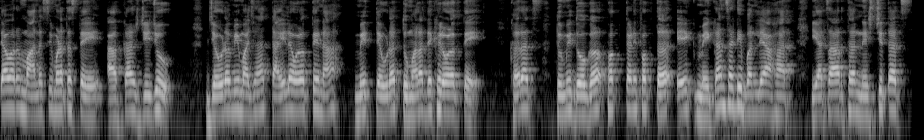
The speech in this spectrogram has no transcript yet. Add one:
त्यावर मानसी म्हणत असते आकाश जिजू जेवढं मी माझ्या ताईला ओळखते ना मी तेवढं तुम्हाला देखील ओळखते. खरंच तुम्ही दोघं फक्त आणि फक्त एकमेकांसाठी बनले आहात याचा अर्थ निश्चितच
